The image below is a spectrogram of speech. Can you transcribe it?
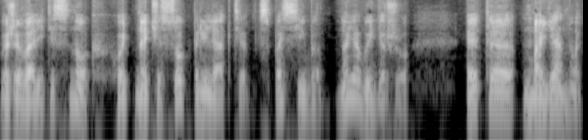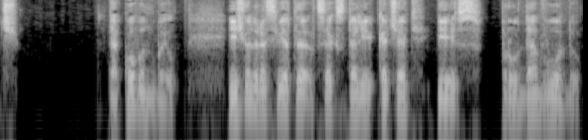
«Вы же валитесь с ног, хоть на часок прилягте. Спасибо, но я выдержу. Это моя ночь». Таков он был. Еще до рассвета в цех стали качать из пруда воду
